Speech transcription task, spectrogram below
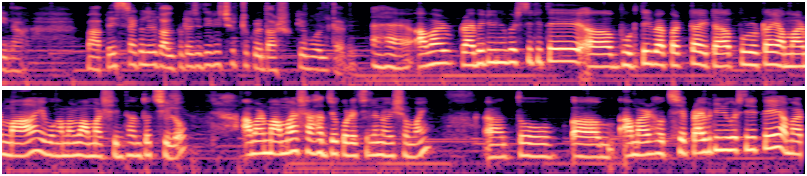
কি না বা আপনার স্ট্রাগলের গল্পটা যদি একটু ছোট্ট করে দর্শককে বলতেন। হ্যাঁ আমার প্রাইভেট ইউনিভার্সিটিতে ভর্তির ব্যাপারটা এটা পুরোটাই আমার মা এবং আমার মামার সিদ্ধান্ত ছিল। আমার মামা সাহায্য করেছিলেন ওই সময়। তো আমার হচ্ছে প্রাইভেট ইউনিভার্সিটিতে আমার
